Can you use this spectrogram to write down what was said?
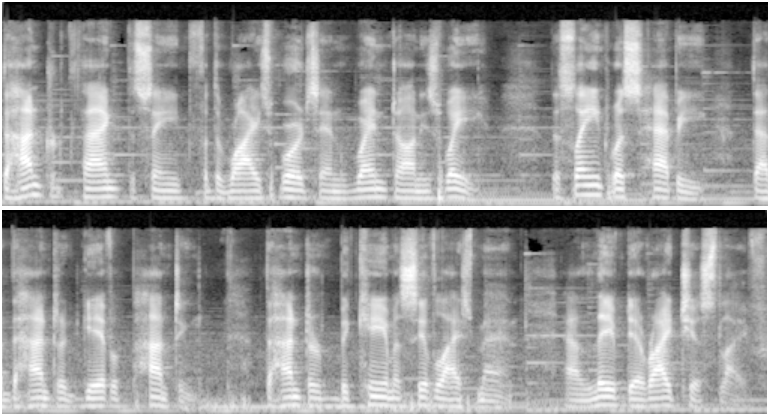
The hunter thanked the saint for the wise words and went on his way. The saint was happy that the hunter gave up hunting. The hunter became a civilized man and lived a righteous life.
